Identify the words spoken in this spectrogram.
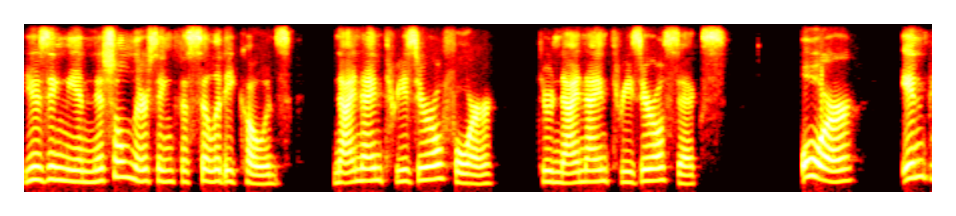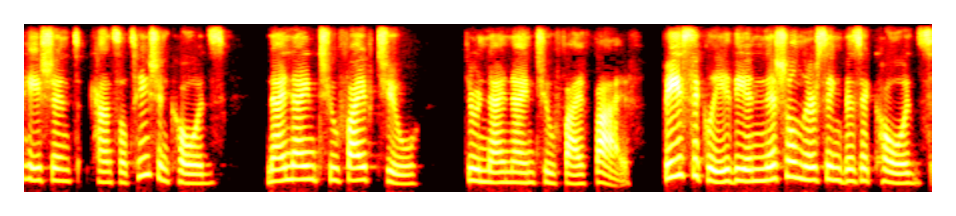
using the initial nursing facility codes 99304 through 99306 or inpatient consultation codes 99252 through 99255. Basically, the initial nursing visit codes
